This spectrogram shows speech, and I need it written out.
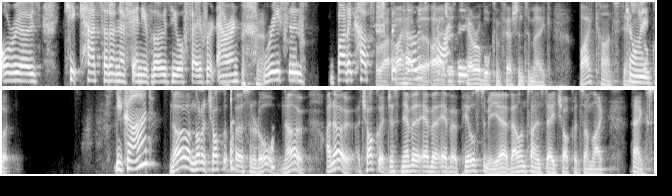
Oreos, Kit Kats. I don't know if any of those are your favorite, Aaron. Reese's, Buttercups. Right, but I those a, prices. I have a terrible confession to make. I can't stand chocolate. You can't? No, I'm not a chocolate person at all. No, I know a chocolate just never, ever, ever appeals to me. Yeah, Valentine's Day chocolates. I'm like, thanks.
